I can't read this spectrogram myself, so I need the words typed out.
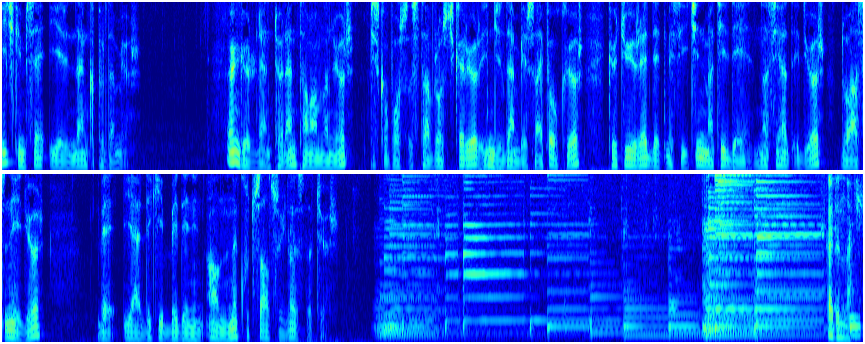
Hiç kimse yerinden kıpırdamıyor. Öngörülen tören tamamlanıyor. Piskopos Stavros çıkarıyor, İncil'den bir sayfa okuyor. Kötüyü reddetmesi için Matilde'ye nasihat ediyor, duasını ediyor ve yerdeki bedenin alnını kutsal suyla ıslatıyor. Kadınlar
